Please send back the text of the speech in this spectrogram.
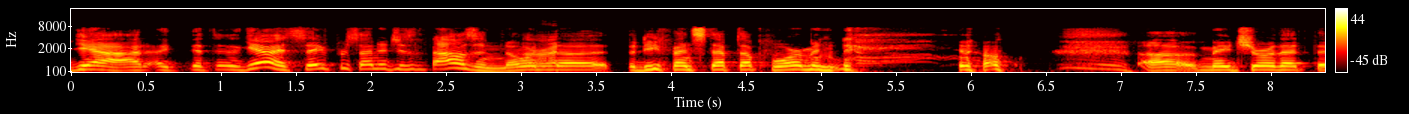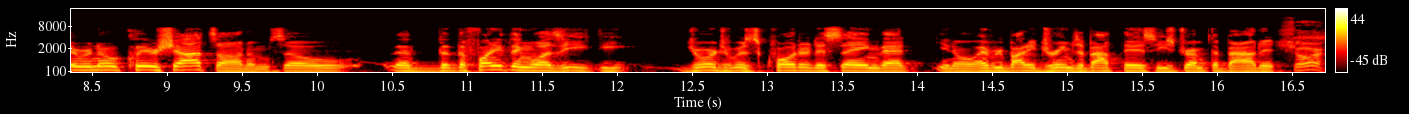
yeah. It, yeah. His save percentage is a thousand. No All one, right. uh, the defense stepped up for him and, you know, uh, made sure that there were no clear shots on him. So the, the, the funny thing was he, he, George was quoted as saying that, you know, everybody dreams about this. He's dreamt about it. Sure.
